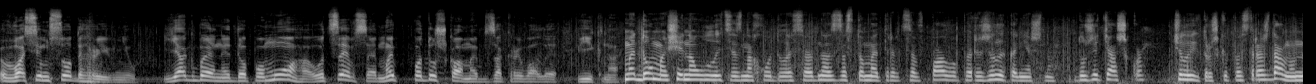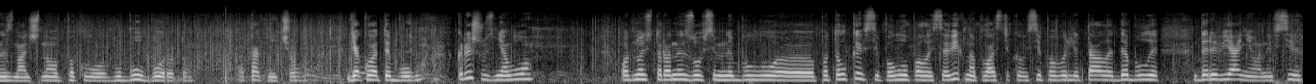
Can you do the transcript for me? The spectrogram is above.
800 гривнів. Якби не допомога, оце все, ми б подушками б закривали вікна. Ми вдома ще й на вулиці знаходилися. Одна за 100 метрів це впало. Пережили, звісно, дуже тяжко. Чоловік трошки постраждав, ну незначно опекло губу, бороду. А так нічого. Дякувати Богу. Кришу зняло. Одної сторони зовсім не було. е, Потолки всі полопалися, вікна пластикові всі повилітали. Де були дерев'яні, вони всі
